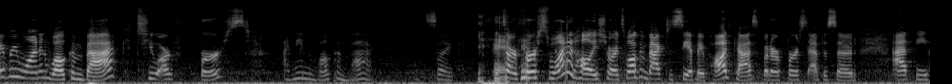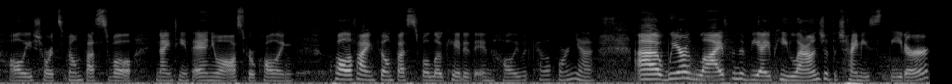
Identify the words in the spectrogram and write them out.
everyone, and welcome back to our first. I mean, welcome back. It's like it's our first one at Holly Shorts. Welcome back to CFA Podcast, but our first episode at the Holly Shorts Film Festival, 19th annual Oscar calling qualifying film festival located in Hollywood, California. Uh, we are live from the VIP lounge of the Chinese Theater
